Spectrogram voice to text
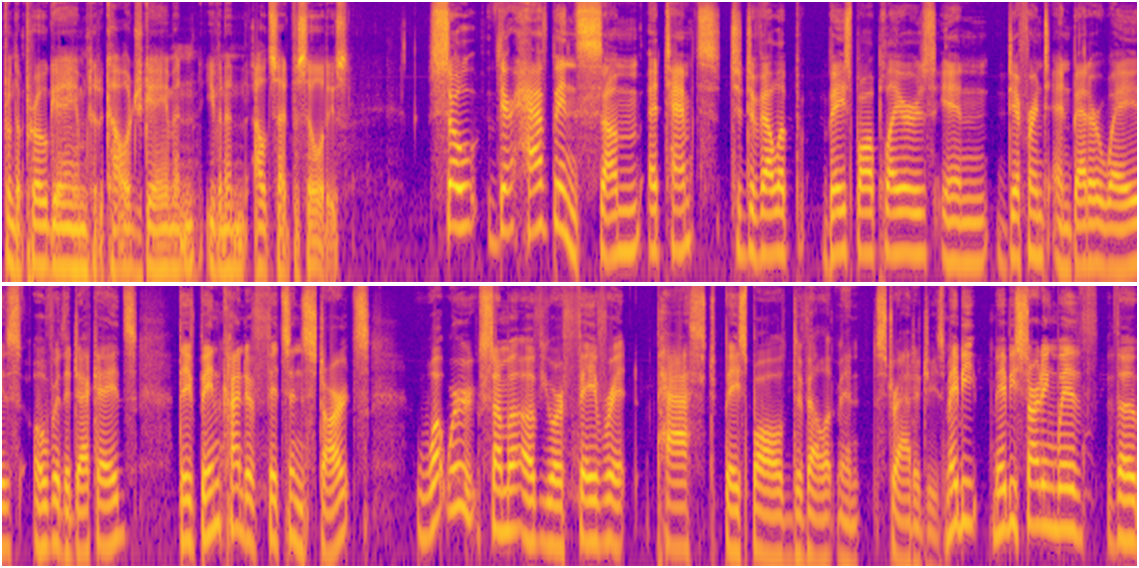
from the pro game to the college game, and even in outside facilities. So there have been some attempts to develop baseball players in different and better ways over the decades. They've been kind of fits and starts. What were some of your favorite past baseball development strategies? Maybe maybe starting with the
